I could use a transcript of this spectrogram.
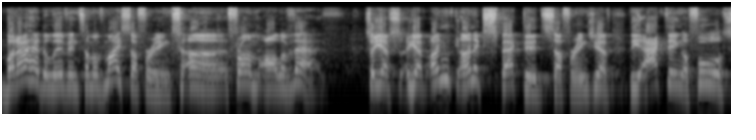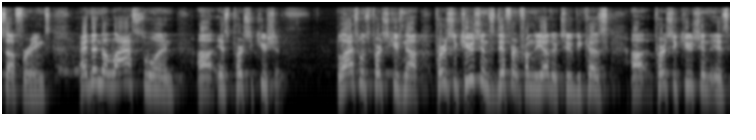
But I had to live in some of my sufferings uh, from all of that. So you have, you have un, unexpected sufferings, you have the acting a fool sufferings, and then the last one uh, is persecution. The last one's persecution. Now, persecution is different from the other two because uh, persecution is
